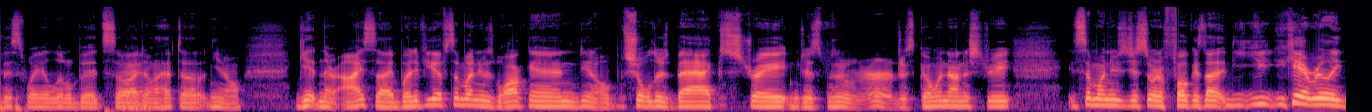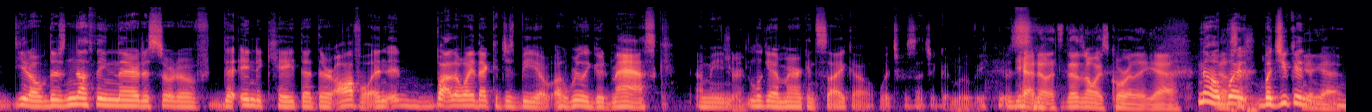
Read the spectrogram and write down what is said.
this way a little bit so I don't have to, you know, get in their eyesight. But if you have someone who's walking, you know, shoulders back, straight, and just just going down the street, someone who's just sort of focused on you, you can't really, you know, there's nothing there to sort of that indicate that they're awful. And it, by the way, that could just be a, a really good mask. I mean, look at American Psycho, which was such a good movie. It was- Yeah, no, it doesn't always correlate. Yeah. No, but so- but you can. Yeah, yeah. But,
